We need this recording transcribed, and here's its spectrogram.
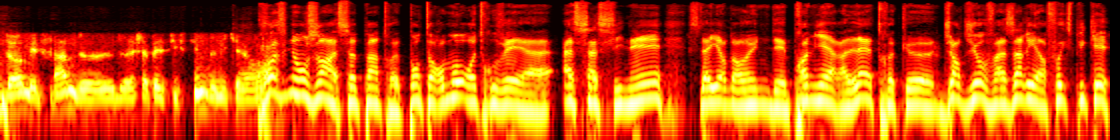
d'hommes et de femmes de, la chapelle Sixtine de Michel-Ange. Revenons-en à ce peintre Pontormo retrouvé euh, assassiné. C'est d'ailleurs dans une des premières lettres que Giorgio Vasari. Alors faut expliquer.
